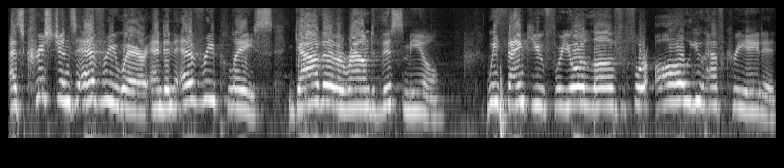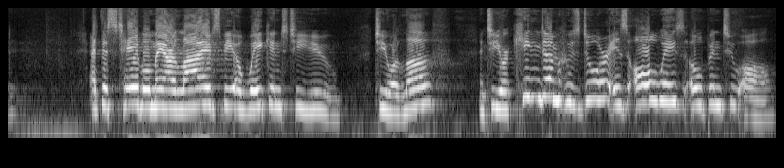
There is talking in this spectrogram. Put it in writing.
as Christians everywhere and in every place gather around this meal, we thank you for your love for all you have created. At this table, may our lives be awakened to you, to your love, and to your kingdom whose door is always open to all.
